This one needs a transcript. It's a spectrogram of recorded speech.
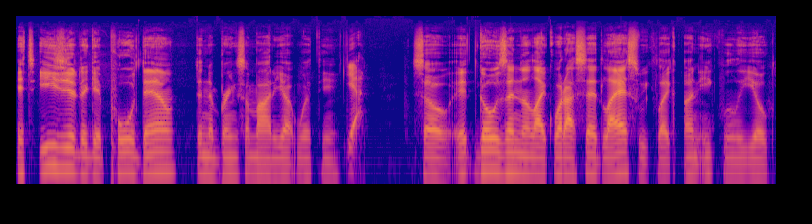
it's easier to get pulled down than to bring somebody up with you. Yeah. So it goes into like what I said last week, like unequally yoked.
